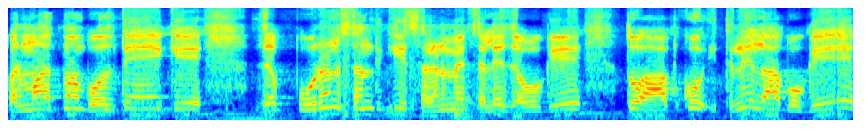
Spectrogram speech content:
परमात्मा बोलते हैं कि जब पूर्ण संत की शरण में चले जाओगे तो आपको इतने लाभ हो गए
